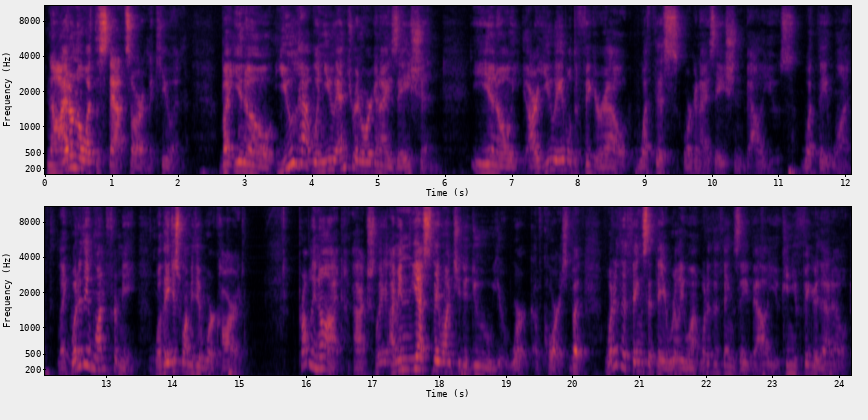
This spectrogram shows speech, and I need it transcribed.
Now, I don't know what the stats are at MacEwan, but you know, you have when you enter an organization, you know, are you able to figure out what this organization values, what they want? Like, what do they want from me? Well, they just want me to work hard. Probably not, actually. I mean, yes, they want you to do your work, of course, but what are the things that they really want? What are the things they value? Can you figure that out?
